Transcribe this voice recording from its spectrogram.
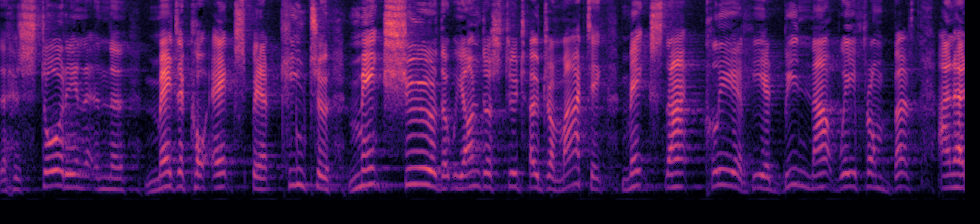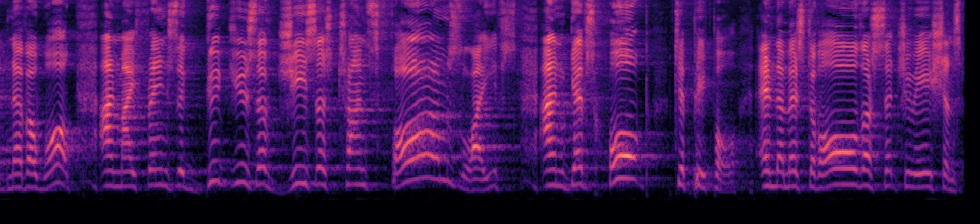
the historian and the medical expert, keen to make sure that we understood how dramatic, makes that clear. He had been that way from birth and had never walked. And my friends, the good news of Jesus transforms lives and gives hope to people in the midst of all their situations.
